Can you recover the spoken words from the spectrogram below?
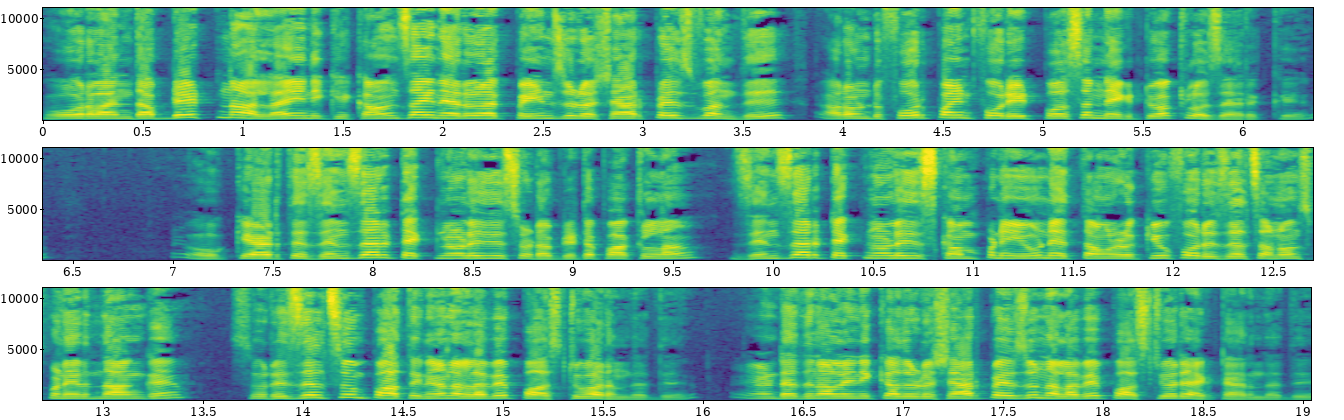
ஓவரால் இந்த அப்டேட்னால இன்னைக்கு கான்சாய் நெரோலாக் பெயின்ஸோட ஷேர் பிரைஸ் வந்து around four point four eight percent நெகட்டிவாக க்ளோஸ் ஆயிருக்கு. ஓகே அடுத்து ஜென்சார் டெக்னாலஜிஸோட அப்டேட்டை பார்க்கலாம். ஜென்சார் டெக்னாலஜிஸ் கம்பெனியும் நேற்று அவங்களோட கியூ ஃபோர் ரிசல்ட்ஸ் அனௌன்ஸ் பண்ணியிருந்தாங்க. ஸோ ரிசல்ட்ஸும் பார்த்தீங்கன்னா நல்லாவே பாசிட்டிவாக இருந்தது. அண்ட் அதனால இன்னைக்கு அதோட ஷேர் ப்ரைஸும் நல்லாவே பாசிட்டிவாக ரியாக்டாக இருந்தது.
